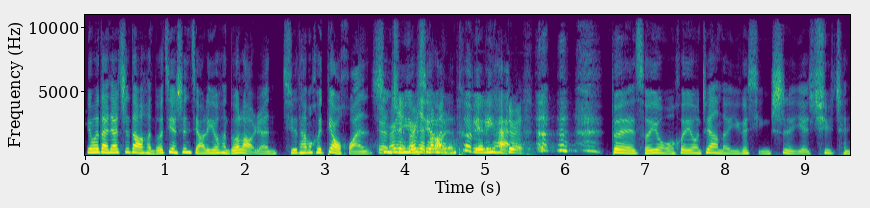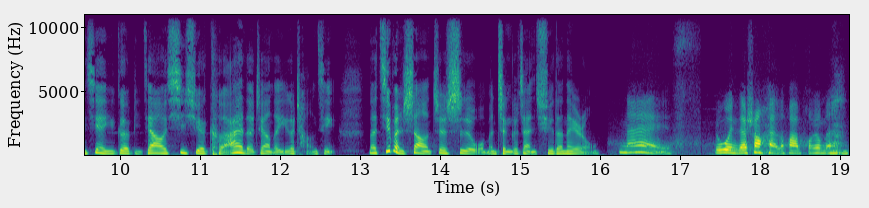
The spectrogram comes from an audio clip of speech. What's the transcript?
因为大家知道很多健身角里有很多老人，其实他们会吊环，甚至有些老人特别厉害。对。对，所以我们会用这样的一个形式，也去呈现一个比较戏谑可爱的这样的一个场景。那基本上这是我们整个展区的内容。Nice，如果你在上海的话，朋友们，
